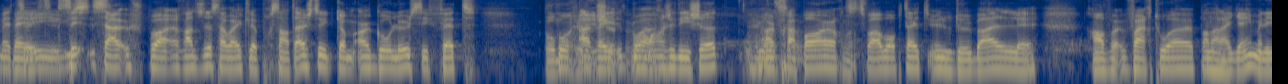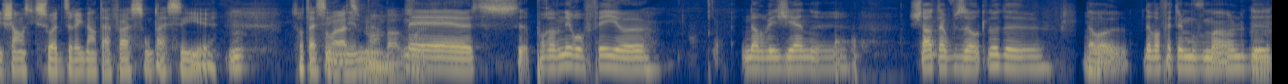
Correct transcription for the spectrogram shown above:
Mais, Mais tu sais, c'est- ça, je suis pas- rendu là, ça va avec le pourcentage. Comme un goaler, c'est fait Pour, pour, manger arrêter- des shots. pour Ouais. manger des shots. un frappeur, tu vas avoir peut-être une ou deux balles euh, vers toi pendant la game, mais les chances qu'il soit direct dans ta face sont assez, euh, Mm. sont assez minimes. basses. Mais euh, pour revenir aux filles euh, norvégiennes, euh, chante à vous autres là, de, d'avoir, d'avoir fait un mouvement, là, de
